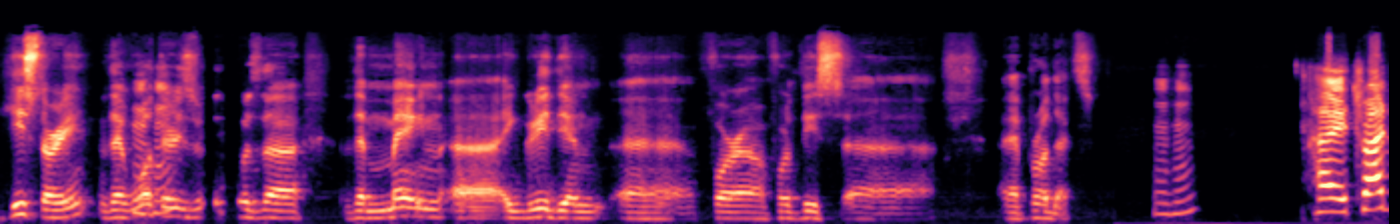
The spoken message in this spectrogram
history, the mm-hmm. water is was the the main uh, ingredient uh, for uh, for these uh, uh, products. Mm-hmm. I tried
